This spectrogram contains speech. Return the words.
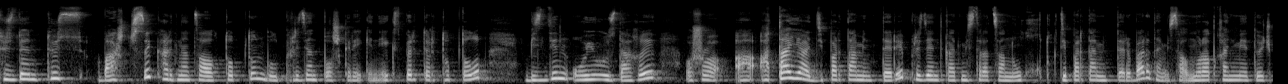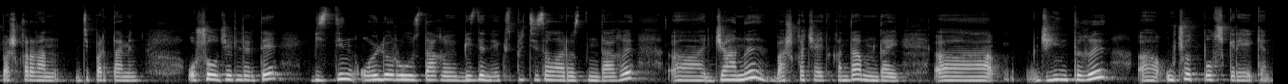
түздөн түз башчысы координациялык топтун бул президент болуш керек экен. Эксперттер топтолуп биздин оюбуз дагы ошо атая департаменттери президенттик администрациянын укуктук департаменттери бар да. Мисалы мурат каниметович башкарган департамент. Ошол жерлерде биздин ойлорубуз дагы биздин экспертизаларыбыздын дагы жаны башкача айтканда мындай жыйынтыгы учет болуш керек экен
